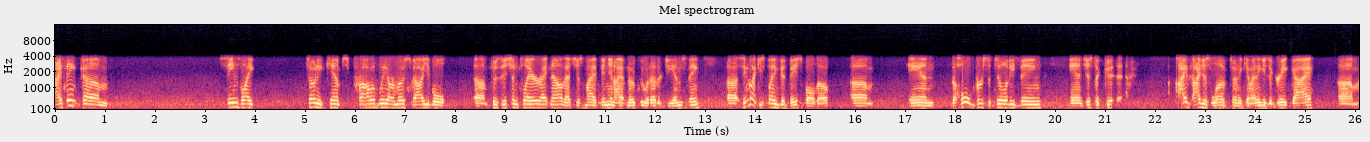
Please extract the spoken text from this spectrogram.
I think um, seems like Tony Kemp's probably our most valuable um, position player right now. That's just my opinion. I have no clue what other GMs think. Uh, seems like he's playing good baseball though, um, and the whole versatility thing, and just a good. I I just love Tony Kemp. I think he's a great guy, um,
